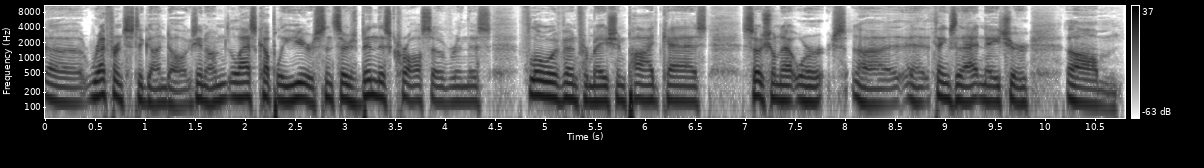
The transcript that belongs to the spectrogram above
uh, reference to gun dogs. You know, in the last couple of years since there's been this crossover and this flow of information, podcast, social networks, uh, uh, things of that nature. Um,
